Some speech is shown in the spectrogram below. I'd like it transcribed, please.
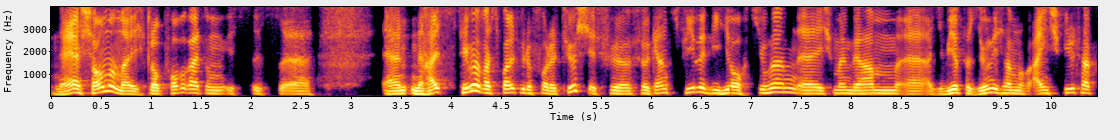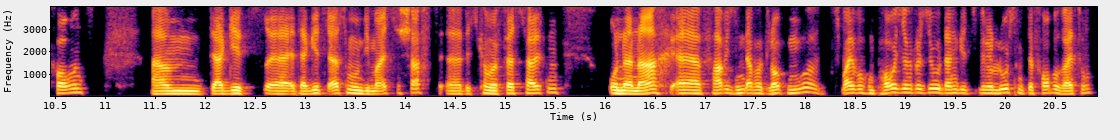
Naja, schauen wir mal. Ich glaube, Vorbereitung ist, ist äh, ein heißes Thema, was bald wieder vor der Tür steht für, für ganz viele, die hier auch zuhören. Äh, ich meine, wir haben, äh, also wir persönlich haben noch einen Spieltag vor uns. Ähm, da geht es äh, da geht's erstmal um die Meisterschaft, äh, das kann man festhalten. Und danach, äh, Fabi, sind aber, glaube ich, nur zwei Wochen Pause oder so, dann geht es wieder los mit der Vorbereitung.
